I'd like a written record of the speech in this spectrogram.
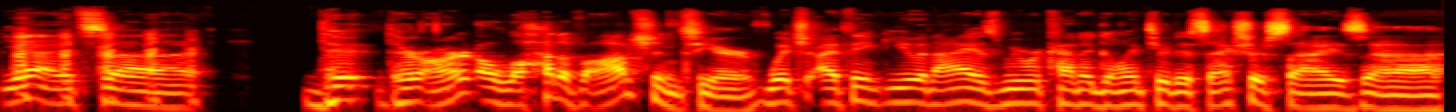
yeah, it's uh, there. There aren't a lot of options here, which I think you and I, as we were kind of going through this exercise, uh,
